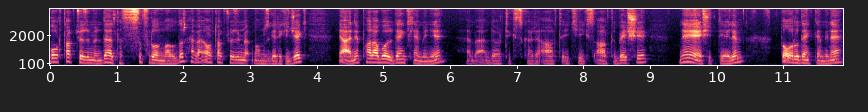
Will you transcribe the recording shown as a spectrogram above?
ortak çözümün deltası 0 olmalıdır. Hemen ortak çözüm yapmamız gerekecek. Yani parabol denklemini hemen 4x kare artı 2x artı 5'i neye eşit diyelim? Doğru denklemine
